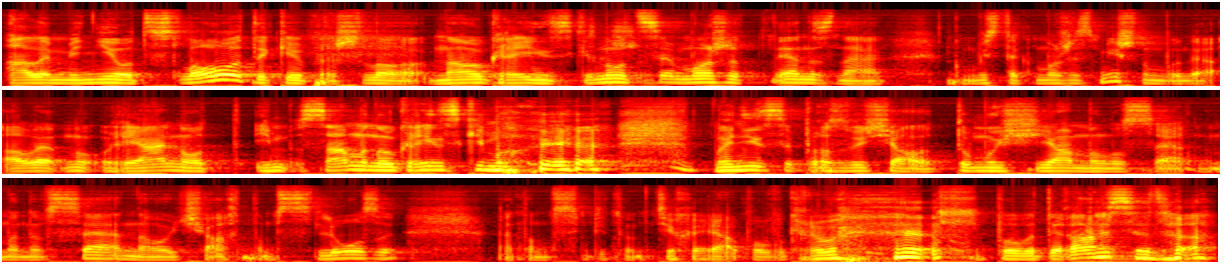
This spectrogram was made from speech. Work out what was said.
Але мені от слово таке прийшло на українське. Ну, це може, я не знаю, комусь так може смішно буде, але ну реально, от і саме на українській мові мені це прозвучало, тому що я милосердний. У мене все на очах там сльози, я там собі там тихаря повитирався. Да?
